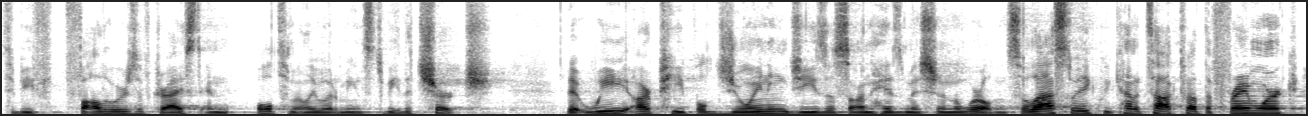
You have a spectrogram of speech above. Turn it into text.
to be followers of Christ, and ultimately what it means to be the church. That we are people joining Jesus on his mission in the world. And so last week we kind of talked about the framework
